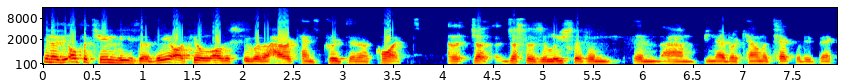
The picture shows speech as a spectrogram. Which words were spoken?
you know, the opportunities are there. I feel obviously with the Hurricanes group that are quite just, just, as elusive in, in um, being able to counter attack with their back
